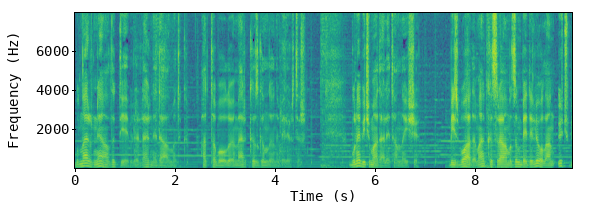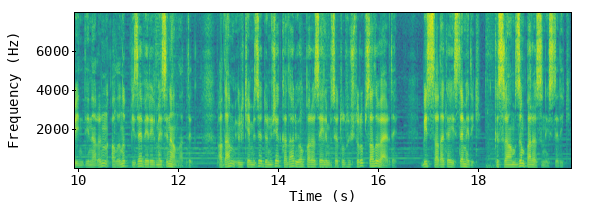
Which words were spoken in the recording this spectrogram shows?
Bunlar ne aldık diyebilirler ne de almadık. Hatta Boğulu Ömer kızgınlığını belirtir. Bu ne biçim adalet anlayışı? Biz bu adama kısrağımızın bedeli olan 3000 dinarın alınıp bize verilmesini anlattık. Adam ülkemize dönecek kadar yol parası elimize tutuşturup salı verdi. Biz sadaka istemedik. Kısrağımızın parasını istedik.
